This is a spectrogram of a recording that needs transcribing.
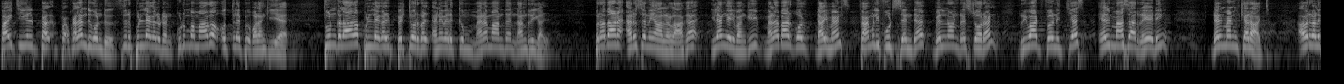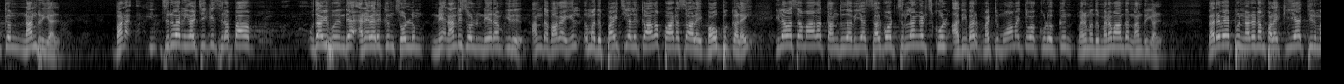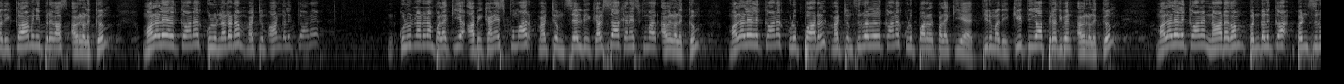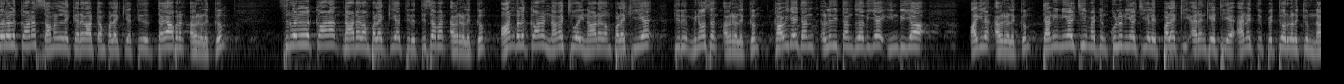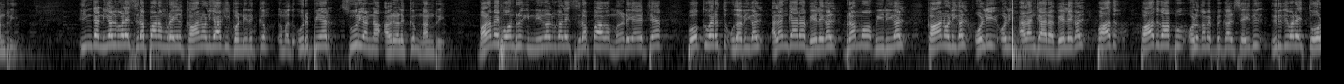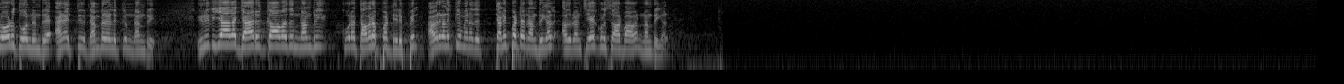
பயிற்சியில் ப- கலந்து கொண்டு சிறு பிள்ளைகளுடன் குடும்பமாக ஒத்துழைப்பு வழங்கிய தூண்களாக பிள்ளைகள் பெற்றோர்கள் அனைவருக்கும் மனமார்ந்த நன்றிகள். பிரதான அரசனையாளர்களாக இலங்கை வங்கி Malabar gold diamonds family food centre வெல்நான் restaurant reward furnitures Elmasa trading Delmon garage. அவர்களுக்கும் நன்றிகள். வன சிறுவர் நிகழ்ச்சிக்கு சிறப்பாக உதவி புரிந்த அனைவருக்கும் சொல்லும் நன்றி சொல்லும் நேரம் இது. அந்த வகையில் எமது பயிற்சிகளுக்காக பாடசாலை வகுப்புகளை இலவசமாக தந்துதவிய சல்வோட் ஸ்ரீலங்கன் ஸ்கூல் அதிபர் மற்றும் முகாமைத்துவ குழுவுக்கு எமது மனமார்ந்த நன்றிகள். வரவேற்பு நடனம் பழக்கிய திருமதி காமினி பிரகாஷ் அவர்களுக்கும் மழலையருக்கான குழு நடனம் மற்றும் ஆண்களுக்கான குழு நடனம் பழக்கிய அபி கணேஷ்குமார் மற்றும் செல்வி கர்சா கணேஷ்குமார் அவர்களுக்கும் மழலைகளுக்கான குழுப்பாடல் மற்றும் சிறுவர்களுக்கான குழுப்பாடல் பழக்கிய திருமதி கீர்த்திகா பிரதிபன் அவர்களுக்கும் மழலைகளுக்கான நாடகம் பெண்களுக்கா பெண் சிறுவர்களுக்கான சமநிலை கரகாட்டம் பழக்கிய திரு தயாபரன் அவர்களுக்கும் சிறுவர்களுக்கான நாடகம் பழக்கிய திரு திசவன் அவர்களுக்கும் ஆண்களுக்கான நகைச்சுவை நாடகம் பழக்கிய திரு மினோசன் அவர்களுக்கும் கவிதை தந் எழுதி தந்துதவிய இந்தியா அகிலன் அவர்களுக்கும் தனி நிகழ்ச்சி மற்றும் குழு நிகழ்ச்சிகளை பழக்கி அரங்கேற்றிய அனைத்து பெற்றோர்களுக்கும் நன்றி. இந்த நிகழ்வுகளை சிறப்பான முறையில் காணொளியாக்கி கொண்டிருக்கும் எமது உறுப்பினர் சூரிய அண்ணா அவர்களுக்கும் நன்றி. வளமை போன்று இந்நிகழ்வுகளை சிறப்பாக மேடையேற்ற போக்குவரத்து உதவிகள் அலங்கார வேலைகள் பிரம்மோ வீதிகள் காணொளிகள் ஒளி ஒளி அலங்கார வேலைகள் பாது பாதுகாப்பு ஒழுங்கமைப்புகள் செய்து இறுதிவரை தோளோடு தோல் நின்ற அனைத்து நண்பர்களுக்கும் நன்றி. இறுதியாக யாருக்காவது நன்றி கூற தவறப்பட்டிருப்பின் அவர்களுக்கும் எனது தனிப்பட்ட நன்றிகள் அதுடன் செயற்குழு சார்பாக நன்றிகள்.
